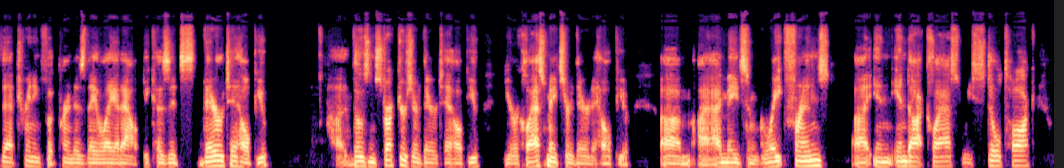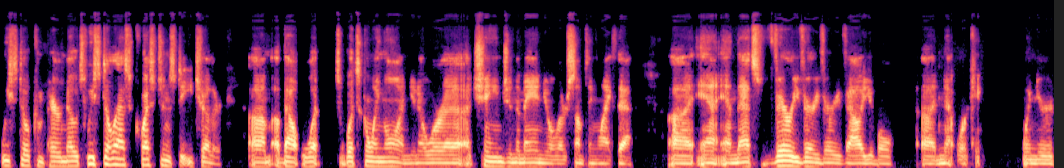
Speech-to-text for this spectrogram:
that training footprint as they lay it out because it's there to help you. Uh, those instructors are there to help you. Your classmates are there to help you. Um, I, I, made some great friends uh, indoc class. We still talk. We still compare notes. We still ask questions to each other um, about what what's going on, you know, or a, a change in the manual or something like that. Uh, and, and, that's very, very, very valuable uh, networking when you're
